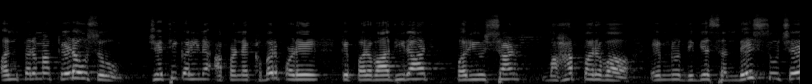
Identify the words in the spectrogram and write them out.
અંતરમાં કેળવશું, જેથી કરીને આપણને ખબર પડે કે પર્વાધિરાજ, પર્યુષણ, મહાપર્વ એમનો દિવ્ય સંદેશ શું છે?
